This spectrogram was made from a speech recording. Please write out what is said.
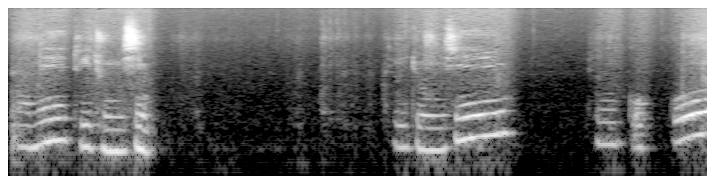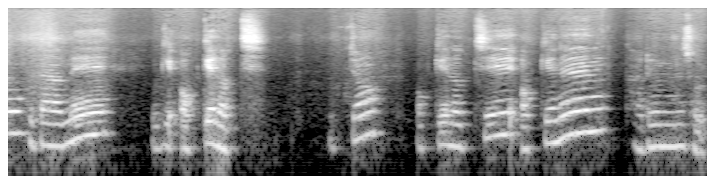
그 다음에 뒤중심 뒤중심 핀 꽂고 그 다음에 여기 어깨 너치 있죠? 어깨 넣지, 어깨는 가름솔.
